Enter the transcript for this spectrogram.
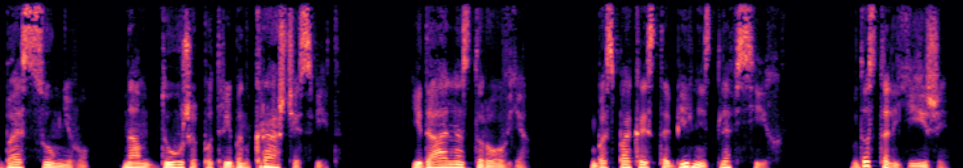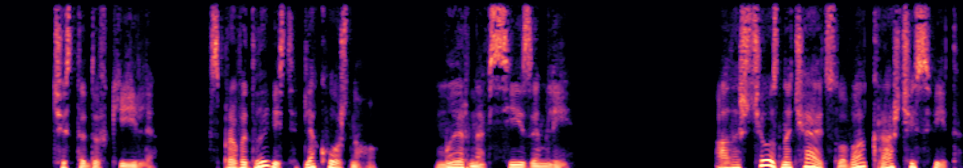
Без сумніву, нам дуже потрібен кращий світ, ідеальне здоров'я, безпека і стабільність для всіх, вдосталь їжі, чисте довкілля, справедливість для кожного, мир на всій землі. Але що означають слова кращий світ?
